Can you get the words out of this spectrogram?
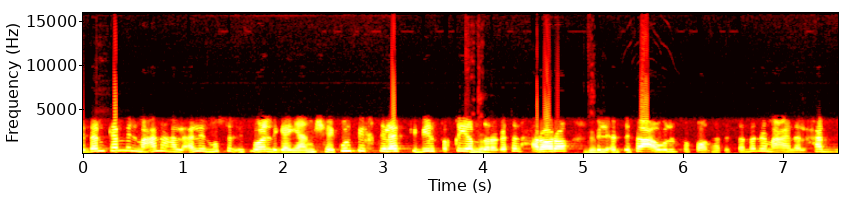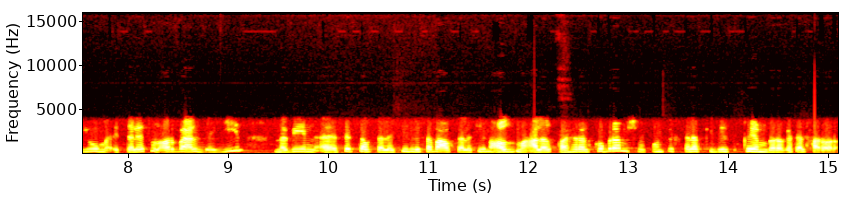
ده مكمل معانا على الأقل النص الأسبوع اللي جاي يعني مش هيكون في اختلاف كبير في قيم. درجات الحرارة جميل. بالارتفاع أو الانخفاض هتستمر معانا لحد يوم الثلاث والأربع الجايين ما بين آه، 36 ل 37 عظمى على القاهرة الكبرى مش هيكون في اختلاف كبير في قيم درجات الحرارة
